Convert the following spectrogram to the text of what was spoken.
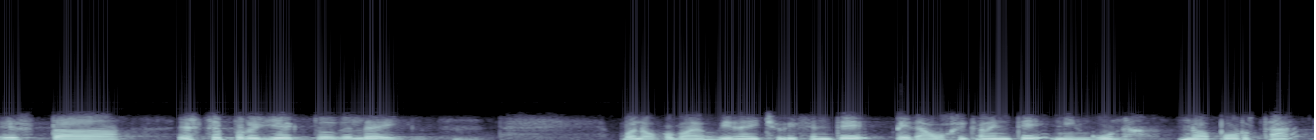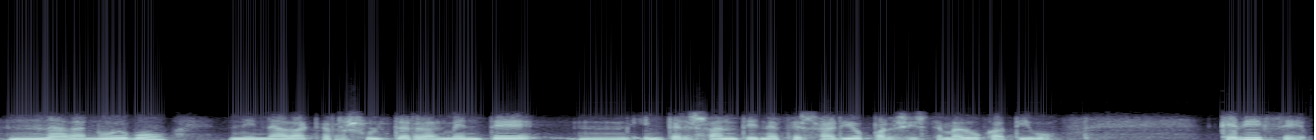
esta, este proyecto de ley? Bueno, como bien ha dicho Vicente, pedagógicamente ninguna. No aporta nada nuevo ni nada que resulte realmente mm, interesante y necesario para el sistema educativo. ¿Qué dice?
